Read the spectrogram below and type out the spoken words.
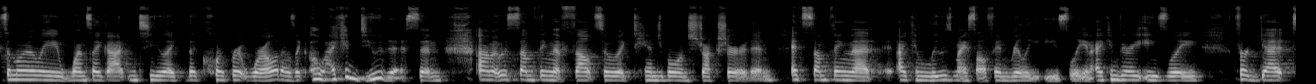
similarly, once I got into like the corporate world, I was like, oh, I can do this. And um, it was something that felt so like tangible and structured. And it's something that I can lose myself in really easily. And I can very easily forget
